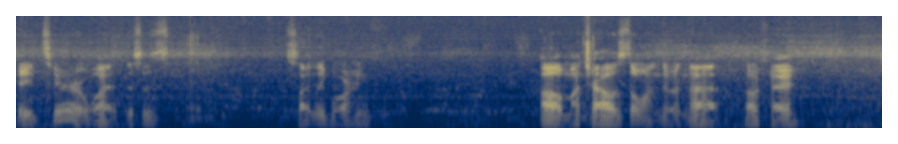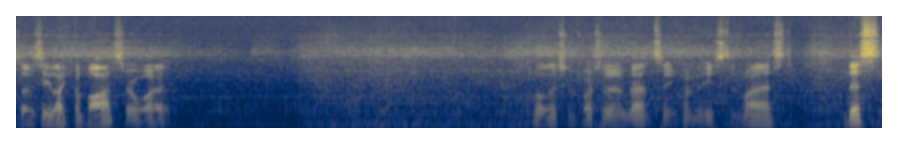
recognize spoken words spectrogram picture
gates here, or what? This is slightly boring. Oh, Ma Chao is the one doing that. Okay. So is he, like, the boss, or what? Coalition forces are advancing from the east and west. This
